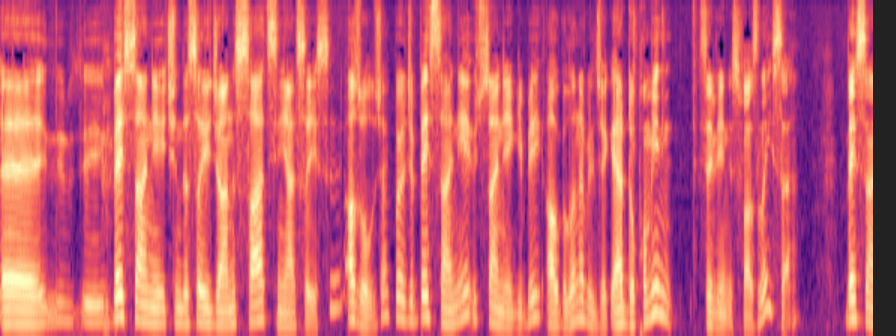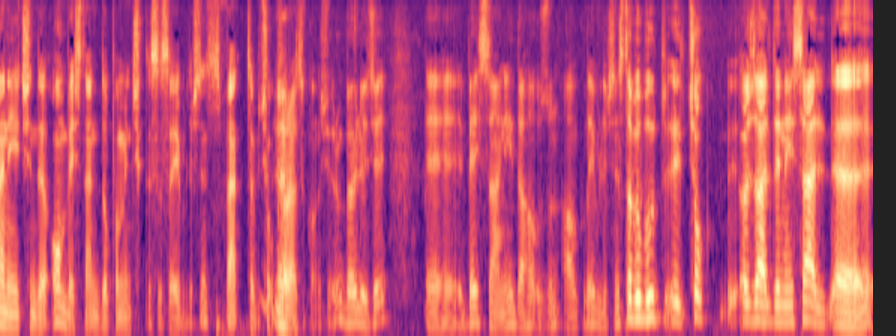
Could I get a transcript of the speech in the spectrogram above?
5 ee, saniye içinde sayacağınız saat sinyal sayısı az olacak. Böylece 5 saniye 3 saniye gibi algılanabilecek. Eğer dopamin seviyeniz fazlaysa 5 saniye içinde 15 tane dopamin çıktısı sayabilirsiniz. Ben tabii çok evet. farazi konuşuyorum. Böylece 5 e, saniyeyi daha uzun algılayabilirsiniz. Tabii bu e, çok özel deneysel e,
